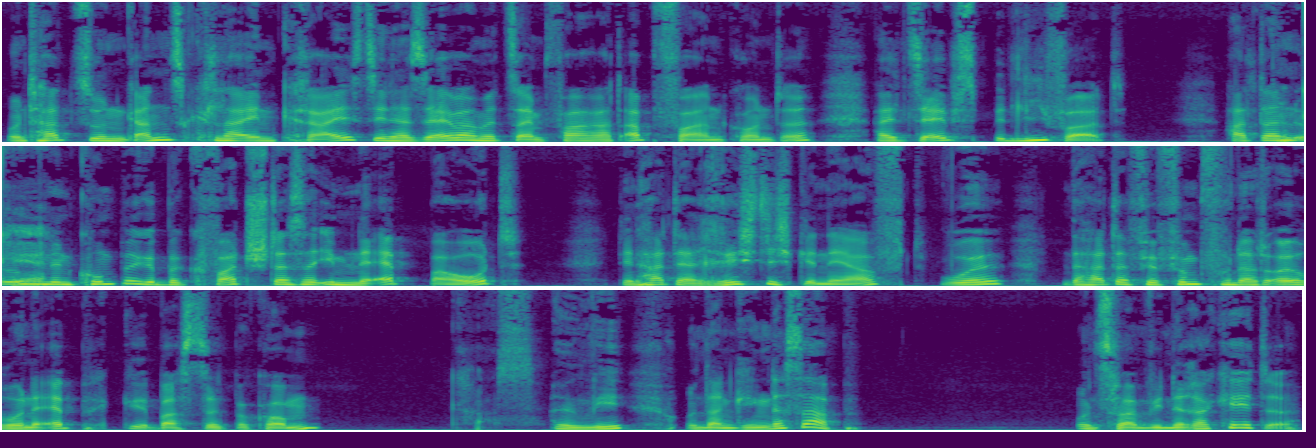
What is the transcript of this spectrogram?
und hat so einen ganz kleinen Kreis, den er selber mit seinem Fahrrad abfahren konnte, halt selbst beliefert. Hat dann Okay. irgendeinen Kumpel bequatscht, dass er ihm eine App baut. Den hat er richtig genervt, wohl. Da hat er für 500 Euro eine App gebastelt bekommen Krass. irgendwie und dann ging das ab. Und zwar wie eine Rakete.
